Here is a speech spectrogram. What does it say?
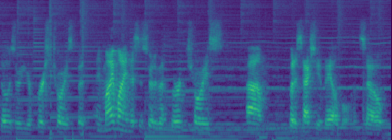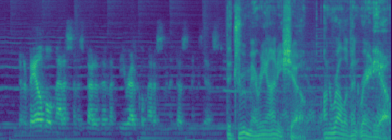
those are your first choice. But in my mind, this is sort of a third choice um, but it's actually available. And so an available medicine is better than a theoretical medicine that doesn't exist. The Drew Mariani Show on Relevant Radio.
